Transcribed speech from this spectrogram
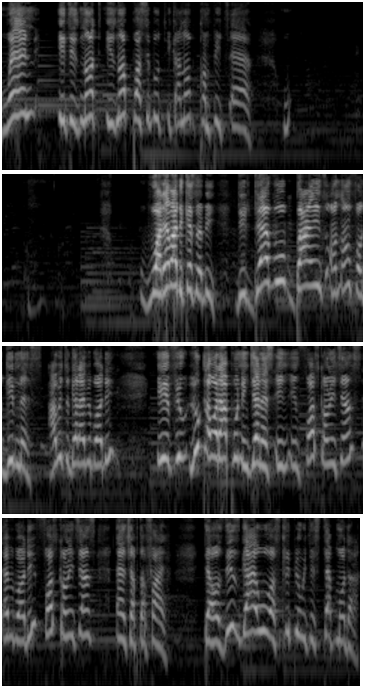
When it is not, is not possible, it cannot compete. Uh, whatever the case may be, the devil binds on unforgiveness. Are we together, everybody? If you look at what happened in Genesis, in, in First Corinthians, everybody, First Corinthians and chapter 5, there was this guy who was sleeping with his stepmother.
